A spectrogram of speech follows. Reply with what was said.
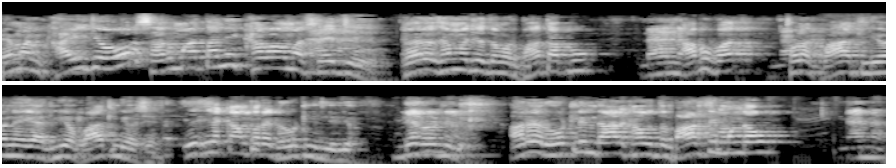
મહેમાન ખાઈ જો શરમાતા નહીં ખાવામાં સેજે. ઘરે સમજો તમારે ભાત આપું. ના ના. આપું ભાત? થોડાક ભાત લ્યો ને યાર લ્યો ભાત લ્યો છે. એ એક કામ કરો એક રોટલી લઈ લ્યો. બે રોટલી. અરે રોટલી ને દાળ ખાવ તો બહારથી મંગાવું. ના ના.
